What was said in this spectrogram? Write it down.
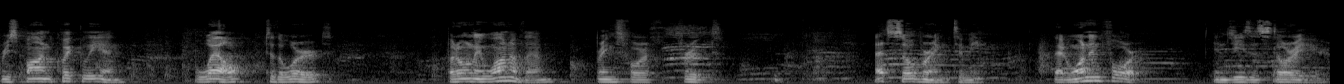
respond quickly and well to the word, but only one of them brings forth fruit. That's sobering to me. That one in four in Jesus' story here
